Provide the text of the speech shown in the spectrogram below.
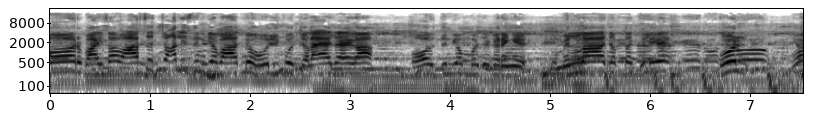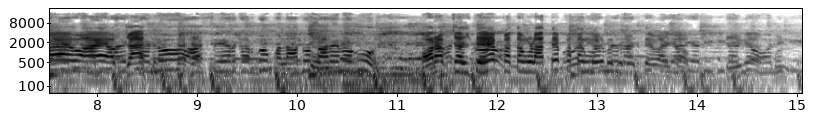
और भाई साहब आज से 40 दिन के बाद में होली को जलाया जाएगा और उस दिन के हम मज़े करेंगे। तो मिलना जब तक के लिए। बोल वाह वाह अब जा शेयर कर दो फैला दो सारे लोगों। और अब चलते हैं पतंग उड़ाते हैं पतंग में रखते हैं भाई साहब। ठीक है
